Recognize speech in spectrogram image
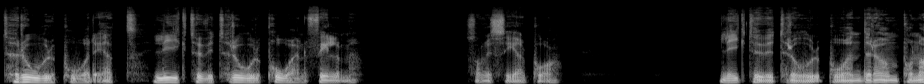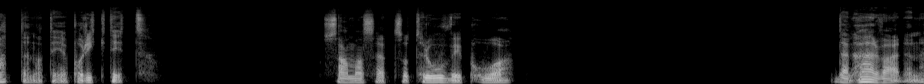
tror på det, likt hur vi tror på en film som vi ser på. Likt hur vi tror på en dröm på natten, att det är på riktigt. På samma sätt så tror vi på den här världen.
